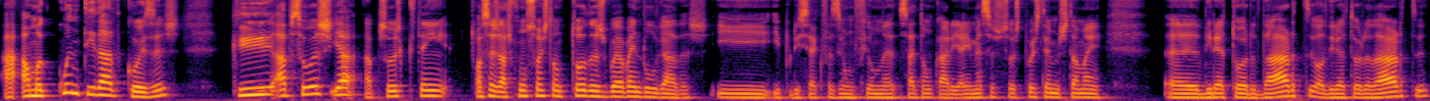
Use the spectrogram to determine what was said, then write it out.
Há, há uma quantidade de coisas que há pessoas, yeah, há pessoas que têm. Ou seja, as funções estão todas bem, bem delegadas e, e por isso é que fazer um filme é- sai tão caro. E há imensas pessoas. Depois temos também uh, diretor de arte ou diretora de arte.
